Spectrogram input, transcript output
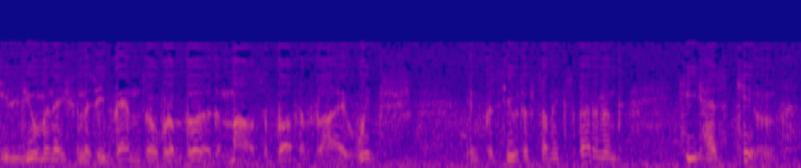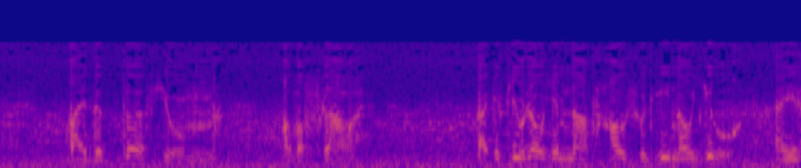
illumination as he bends over a bird, a mouse, a butterfly, which, in pursuit of some experiment, he has killed by the perfume of a flower. Uh, if you know him not, how should he know you? I.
